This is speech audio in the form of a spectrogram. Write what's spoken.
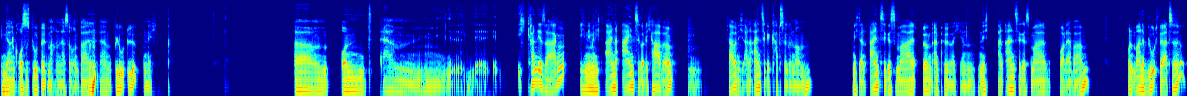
im Jahr ein großes Blutbild machen lasse und weil mhm. ähm, Blut lügt nicht. Ähm, und ähm, ich kann dir sagen, ich nehme nicht eine einzige, oder ich habe, ich habe nicht eine einzige Kapsel genommen, nicht ein einziges Mal irgendein Pülverchen, nicht ein einziges Mal whatever. Und meine Blutwerte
